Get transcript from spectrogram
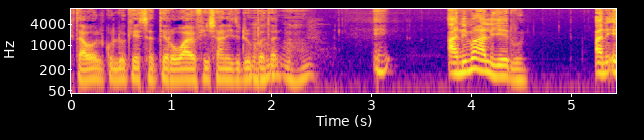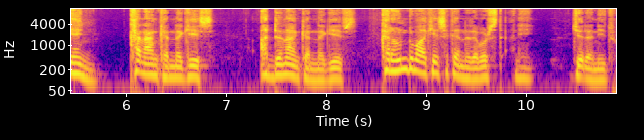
kitaaba qulqulluu keessatti yeroo waa'ee ofii isaaniitti dubbatan. Ani maali jedhuun ani eenyu? Kanaan kan nageesse addanaan kan nageesse kana hundumaa keessa kan na dabarsite ani eenyu? Jedhaniitu.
